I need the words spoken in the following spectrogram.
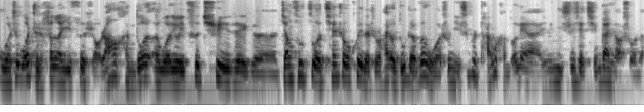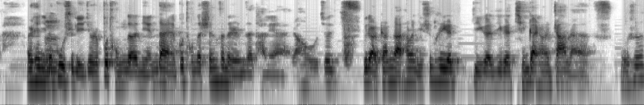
我是我只分了一次手，然后很多呃，我有一次去这个江苏做签售会的时候，还有读者问我说你是不是谈过很多恋爱？因为你是写情感小说的，而且你的故事里就是不同的年代、不同的身份的人在谈恋爱，然后我就有点尴尬。他说你是不是一个一个一个情感上的渣男？我说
